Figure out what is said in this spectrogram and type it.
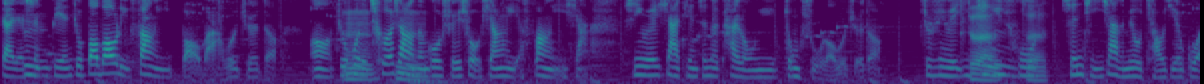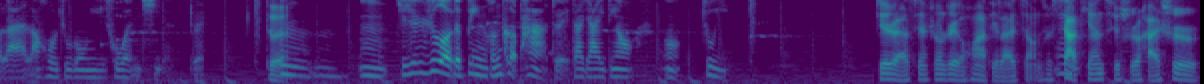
带在身边，嗯、就包包里放一包吧，我觉得。嗯，就或者车上能够随手箱里也放一下，嗯、是因为夏天真的太容易中暑了，我觉得，就是因为一进一出，身体一下子没有调节过来，然后就容易出问题。对，对，嗯嗯嗯，其实热的病很可怕，对，大家一定要嗯注意。接着 S 先生这个话题来讲，就是夏天其实还是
